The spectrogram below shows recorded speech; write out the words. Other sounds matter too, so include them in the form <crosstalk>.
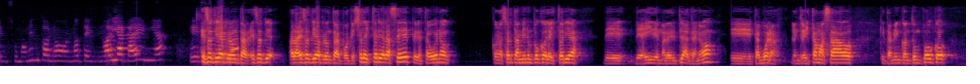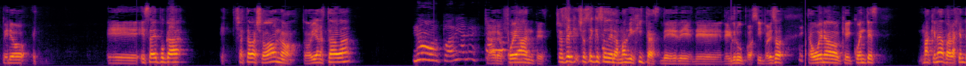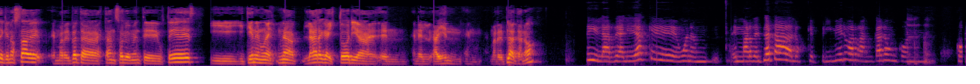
que en su momento no, no, no había academia. Eh, eso te iba a preguntar, eso para eso te iba a preguntar, porque yo la historia la sé, pero está bueno conocer también un poco la historia de, ahí de Mar del Plata, ¿no? Eh, tan, bueno, lo entrevistamos a Sao, que también contó un poco, pero eh, esa época, ¿ya estaba Joao o no? ¿Todavía no estaba? No, todavía no estaba. Claro, fue antes. Yo sé que, yo sé que sos de las más viejitas del grupo, sí, por eso está bueno que cuentes, más que nada para la gente que no sabe, en Mar del Plata están solamente ustedes y, tienen una, larga historia en, el, ahí en, Mar del Plata, ¿no? Sí, la realidad es que, bueno, en Mar del Plata los que primero arrancaron con,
